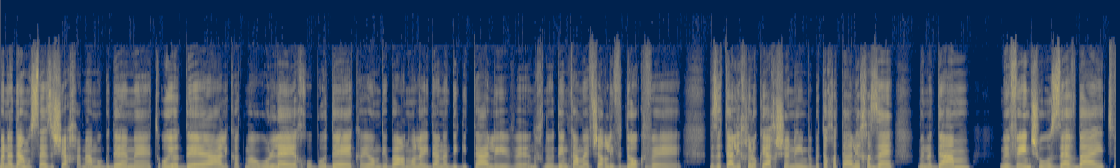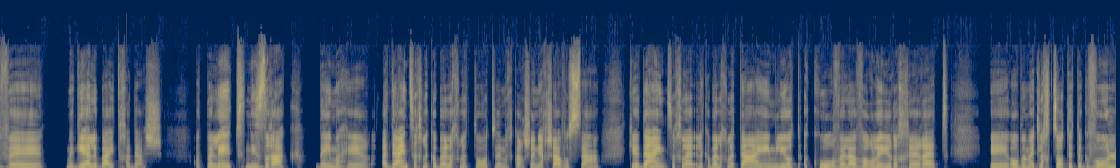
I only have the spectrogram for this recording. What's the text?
בן אדם עושה איזושהי הכנה מוקדמת, הוא יודע לקראת מה הוא הולך, הוא בודק, היום דיברנו על העידן הדיגיטלי, ואנחנו יודעים כמה אפשר לבדוק, ו... וזה תהליך שלוקח שנים, ובתוך התהליך הזה, בן אדם מבין שהוא עוזב בית ומגיע לבית חדש. הפליט נזרק די מהר, עדיין צריך לקבל החלטות, זה מחקר שאני עכשיו עושה, כי עדיין צריך לקבל החלטה האם להיות עקור ולעבור לעיר אחרת, אה, או באמת לחצות את הגבול,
